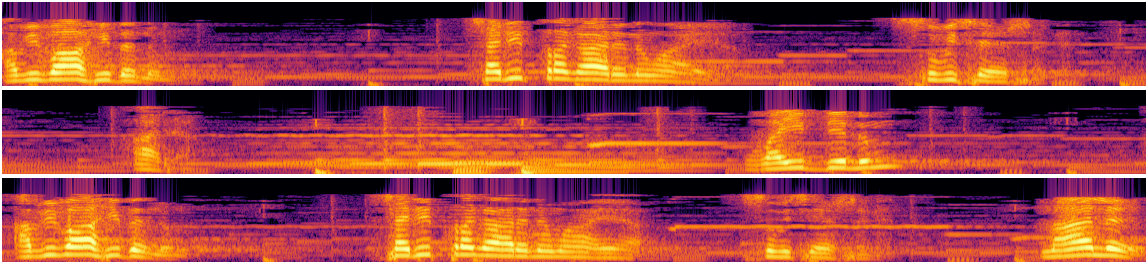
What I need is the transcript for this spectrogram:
അവിവാഹിതനും ചരിത്രകാരനുമായ സുവിശേഷകൻ ആരാ? വൈദ്യനും അവിവാഹിതനും ചരിത്രകാരനുമായ സുവിശേഷകൻ. നാല്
